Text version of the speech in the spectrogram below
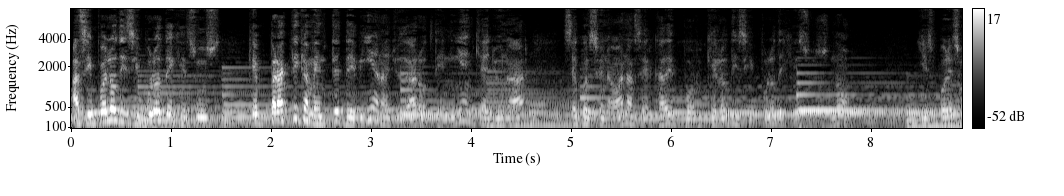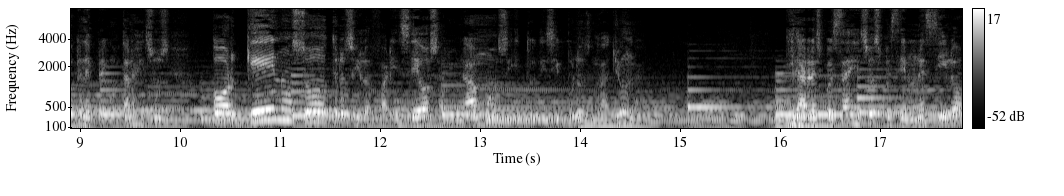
Así pues, los discípulos de Jesús, que prácticamente debían ayudar o tenían que ayunar, se cuestionaban acerca de por qué los discípulos de Jesús no. Y es por eso que le preguntan a Jesús, ¿por qué nosotros y los fariseos ayunamos y tus discípulos no ayunan? Y la respuesta de Jesús pues tiene un estilo,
